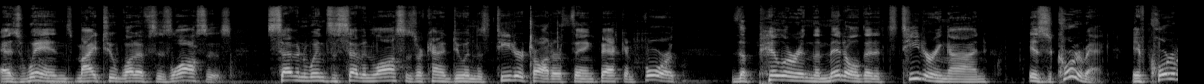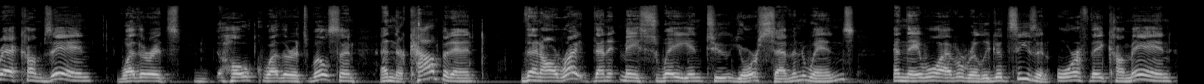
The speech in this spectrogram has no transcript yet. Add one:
as wins. My two what ifs as losses. Seven wins to seven losses are kind of doing this teeter totter thing back and forth. The pillar in the middle that it's teetering on is the quarterback. If quarterback comes in, whether it's Hoke, whether it's Wilson, and they're competent, then all right, then it may sway into your seven wins and they will have a really good season. Or if they come in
